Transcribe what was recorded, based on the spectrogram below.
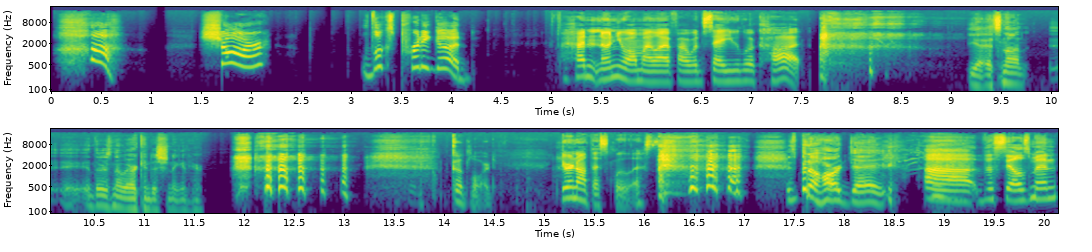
huh, Shar looks pretty good. If I hadn't known you all my life, I would say you look hot. yeah, it's not. Eh, There's no air conditioning in here. Good lord. You're not this clueless. It's been a hard day. uh, the salesman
